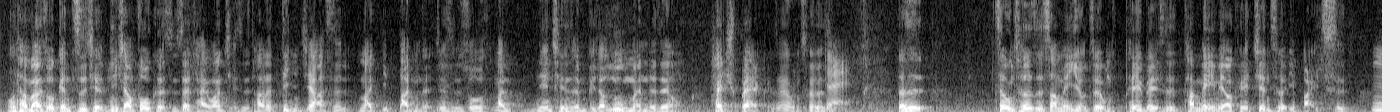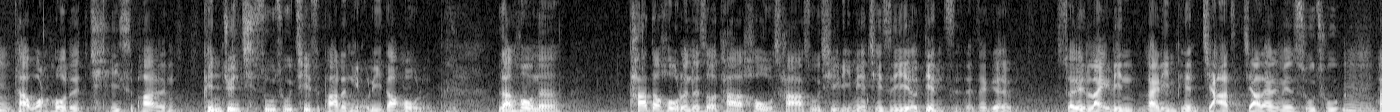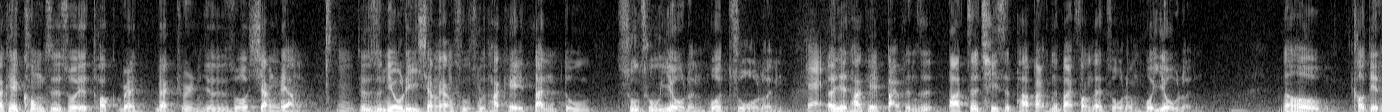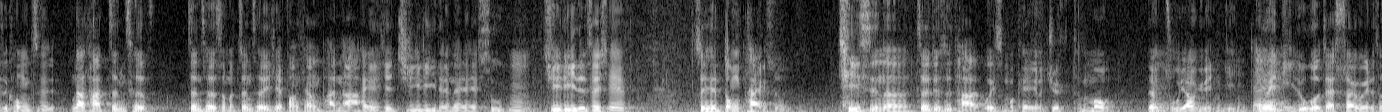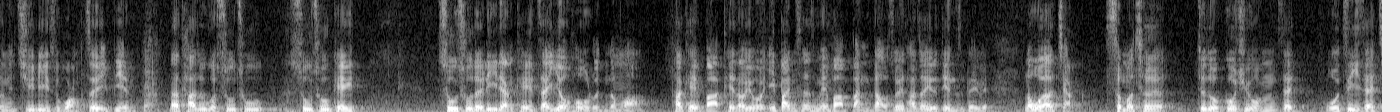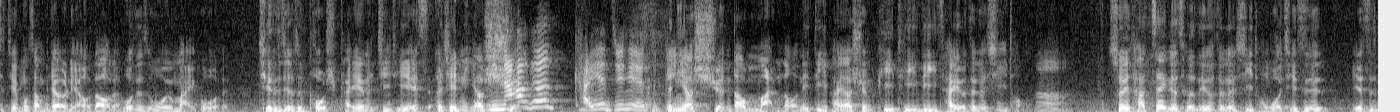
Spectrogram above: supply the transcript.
我坦白说，跟之前你像 Focus 在台湾，其实它的定价是蛮一般的，就是说蛮年轻人比较入门的这种 Hatchback 这种车子。对。但是这种车子上面有这种配备，是它每秒可以监测一百次，嗯，它往后的七十帕的平均输出七十帕的扭力到后轮，然后呢？它到后轮的时候，它的后差速器里面其实也有电子的这个所谓来令来令片夹夹在那边输出，嗯，它可以控制所谓 torque vectoring，就是说向量，嗯，就是扭力向量输出，它可以单独输出右轮或左轮，对，而且它可以百分之把这七十趴百分之百放在左轮或右轮，然后靠电子控制，那它侦测侦测什么？侦测一些方向盘啊，还有一些激励的那些数，嗯，激励的这些这些动态。其实呢，这就是它为什么可以有 drift mode 的主要原因。因为你如果在甩尾的时候，你激励是往这一边，那它如果输出输出可以输出的力量可以在右后轮的话，它可以把它偏到右。一般车是没办法办到，所以它这有电子配备。那我要讲什么车？就是我过去我们在我自己在节目上比较有聊到的，或者是我有买过的。其实就是 Porsche 凯宴的 GTS，而且你要选，你拿跟凯宴 GTS 比，你要选到满哦，你底盘要选 PTV 才有这个系统。嗯，所以它这个车子有这个系统，我其实也是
